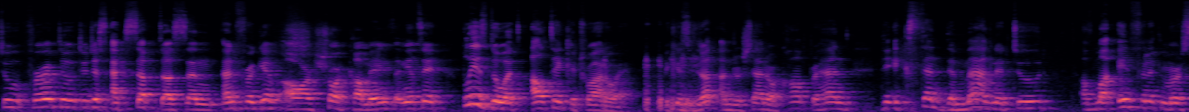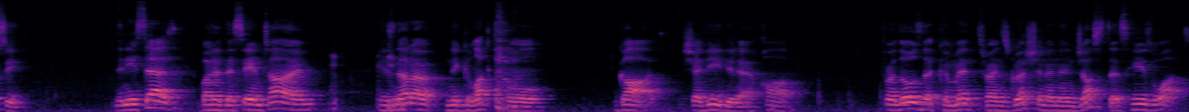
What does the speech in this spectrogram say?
to, for him to, to just accept us and, and forgive our shortcomings. And he'll say, please do it, I'll take it right away. Because you do not understand or comprehend the extent, the magnitude of my infinite mercy. Then he says, but at the same time, he's not a neglectful God. Shadid al For those that commit transgression and injustice, he is what?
